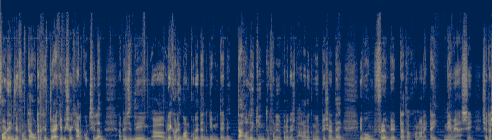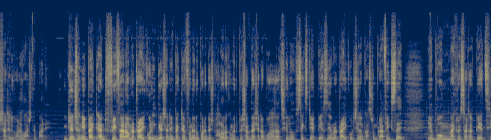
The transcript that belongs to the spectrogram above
ফোরটিন যে ফোনটা, ওটার ক্ষেত্রেও একই বিষয় খেয়াল করছিলাম। আপনি যদি রেকর্ডিং অন করে দেন গেমিং টাইমে তাহলে কিন্তু ফোনের উপরে বেশ ভালো রকমের প্রেশার দেয় এবং ফ্রেম রেটটা তখন অনেকটাই নেমে আসে, সেটা ষাটের ঘরেও আসতে পারে। গেনশন ইম্প্যাক্ট অ্যান্ড ফ্রি ফায়ারও আমরা ট্রাই করি। গেনশন ইম্প্যাক্টের ফোনের উপরে বেশ ভালো রকমের প্রেশার দেয়, সেটা বোঝা যাচ্ছিল। সিক্সটি এফপিএসি আমরা ট্রাই করছিলাম কাস্টম গ্রাফিক্সে এবং মাইক্রোস্টার্টার পেয়েছি।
